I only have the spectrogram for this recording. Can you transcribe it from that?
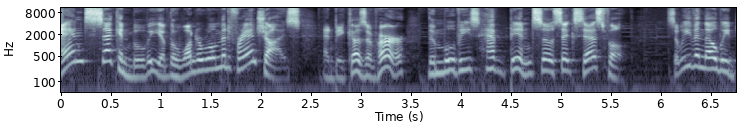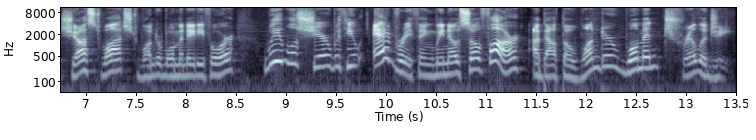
and second movie of the Wonder Woman franchise, and because of her, the movies have been so successful. So even though we just watched Wonder Woman 84, we will share with you everything we know so far about the Wonder Woman trilogy.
